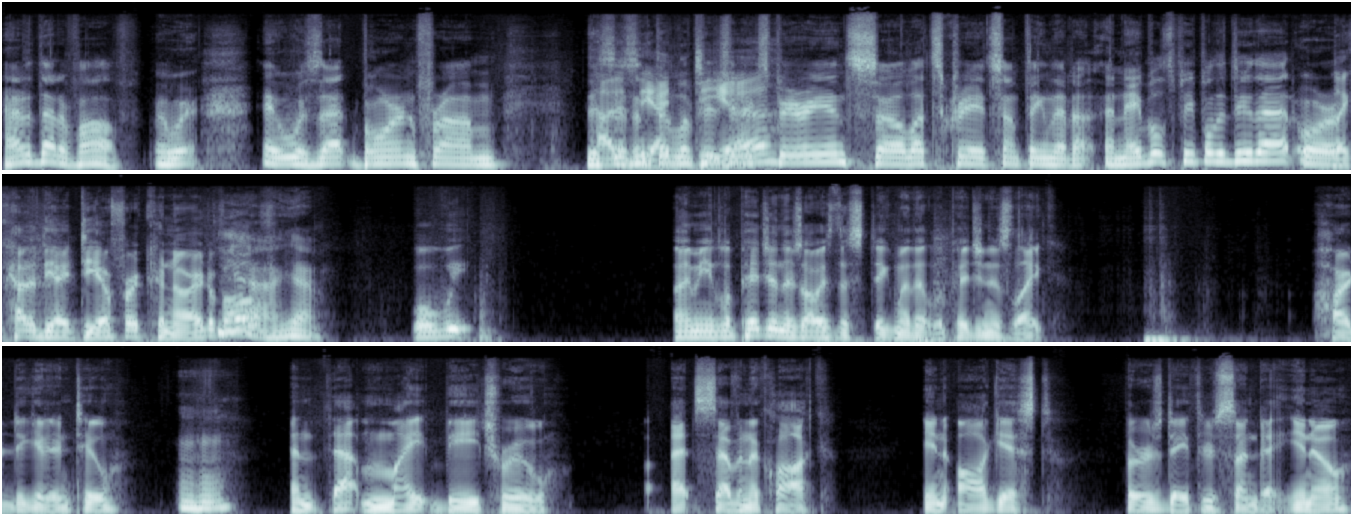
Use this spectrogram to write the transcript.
How did that evolve? It- Was that born from this How did isn't the the, La experience, so let's create something that uh, enables people to do that? Or like how did the idea for canard evolve yeah, yeah. Well, we, I mean, La Pigeon, there's always the stigma that La Pigeon is like hard to get into. Mm-hmm. And that might be true at seven o'clock in August, Thursday through Sunday, you know?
